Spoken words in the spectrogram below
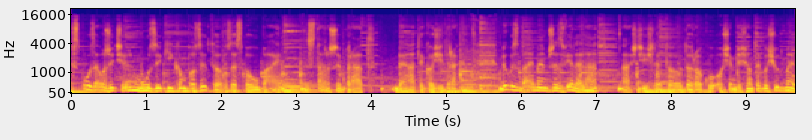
współzałożyciel muzyki, kompozytor zespołu Bajem, starszy brat Beaty Kozidrak. Był z Bajemem przez wiele lat, a ściśle to do roku 87.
